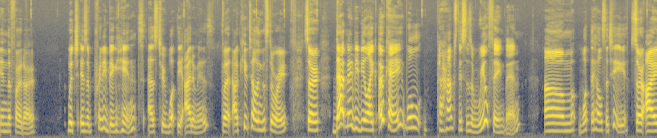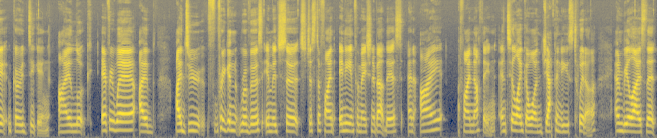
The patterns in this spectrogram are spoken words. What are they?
in the photo, which is a pretty big hint as to what the item is but I'll keep telling the story. So that made me be like, okay, well, perhaps this is a real thing then. Um, what the hell's the tea? So I go digging. I look everywhere. I I do friggin' reverse image search just to find any information about this, and I find nothing until I go on Japanese Twitter and realize that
